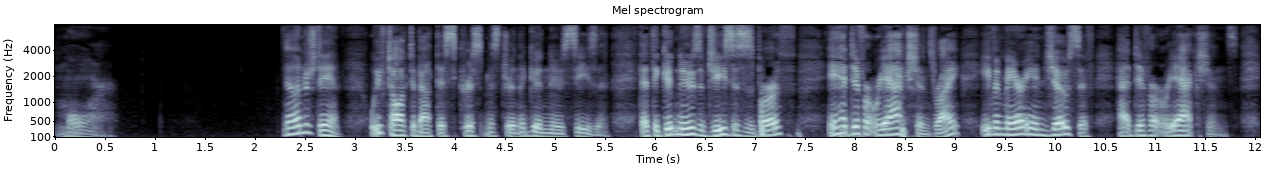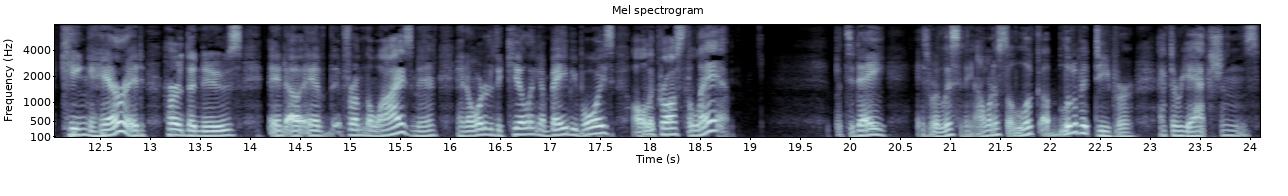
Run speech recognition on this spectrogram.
more. Now, understand, we've talked about this Christmas during the good news season, that the good news of Jesus' birth, it had different reactions, right? Even Mary and Joseph had different reactions. King Herod heard the news and uh, from the wise men and ordered the killing of baby boys all across the land. But today, as we're listening, I want us to look a little bit deeper at the reactions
